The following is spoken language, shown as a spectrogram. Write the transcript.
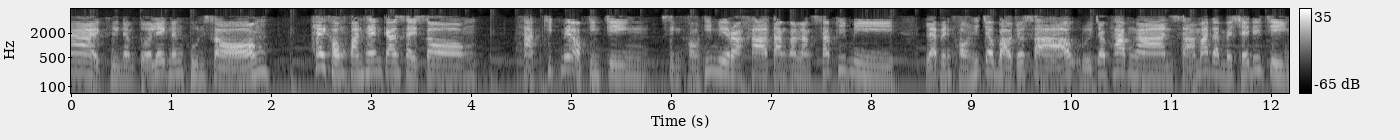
ง่าย ๆ คือนำตัวเลขนั้นคูณ 2 ให้ของขวัญแทนการใส่ซอง หากคิดไม่ออกจริง ๆ สิ่งของที่มีราคาตามกำลังทรัพย์ที่มี และเป็นของที่เจ้าบ่าวเจ้าสาว หรือเจ้าภาพงานสามารถนำไปใช้ได้จริง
